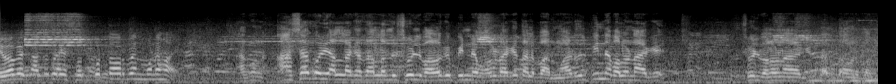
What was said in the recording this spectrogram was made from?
এভাবে কাজ করে শোধ করতে পারবেন মনে হয়? এখন আশা করি আল্লাহ কাছে আল্লাহ যদি শরীর ভালো করে পিন্ডা ভালো রাখে তাহলে পারব। আর যদি পিন্ডা ভালো না আগে শরীর ভালো না রাখে তাহলে তো আমার পারব।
